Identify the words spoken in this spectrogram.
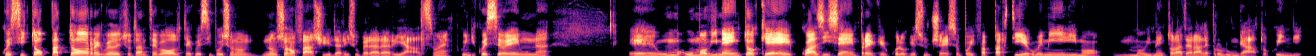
questi top a torre, come ho detto tante volte, questi poi sono, non sono facili da risuperare a rialzo, eh? quindi questo è un, eh, un, un, movimento che quasi sempre, che è quello che è successo, poi fa partire come minimo un movimento laterale prolungato. Quindi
